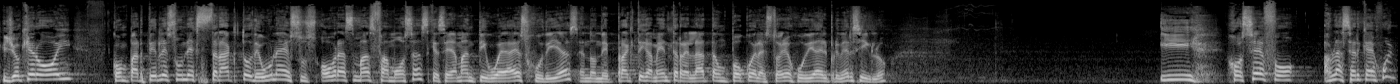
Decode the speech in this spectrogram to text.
Y yo quiero hoy compartirles un extracto de una de sus obras más famosas que se llama Antigüedades Judías, en donde prácticamente relata un poco de la historia judía del primer siglo. Y Josefo habla acerca de Juan.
